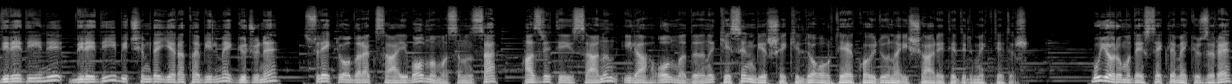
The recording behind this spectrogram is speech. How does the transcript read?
dilediğini dilediği biçimde yaratabilme gücüne sürekli olarak sahip olmamasınınsa Hazreti İsa'nın ilah olmadığını kesin bir şekilde ortaya koyduğuna işaret edilmektedir. Bu yorumu desteklemek üzere,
